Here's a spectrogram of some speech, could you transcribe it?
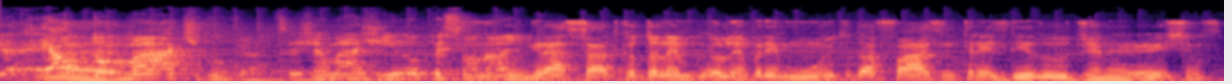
É, automático, cara. Você já imagina o personagem. Engraçado que eu, tô eu lembrei muito da fase em 3D do Generations,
